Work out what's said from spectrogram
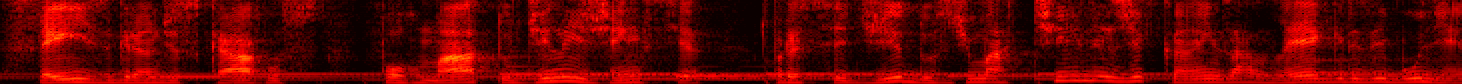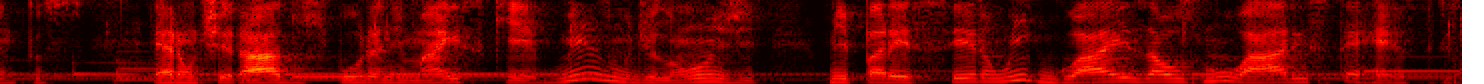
seis grandes carros, formato diligência, precedidos de matilhas de cães alegres e bulhentos. Eram tirados por animais que, mesmo de longe, me pareceram iguais aos muares terrestres.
